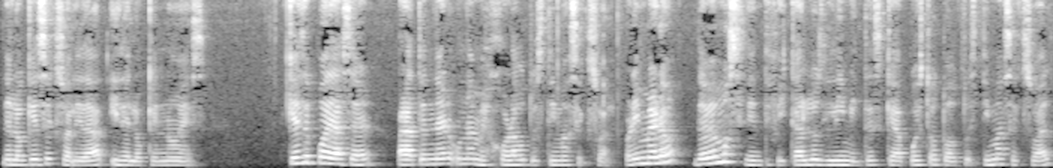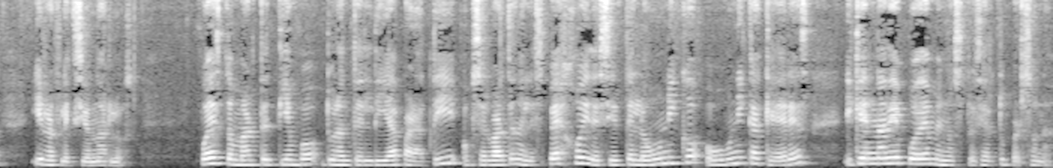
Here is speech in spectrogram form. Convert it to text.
de lo que es sexualidad y de lo que no es. ¿Qué se puede hacer para tener una mejor autoestima sexual? Primero, debemos identificar los límites que ha puesto tu autoestima sexual y reflexionarlos. Puedes tomarte tiempo durante el día para ti, observarte en el espejo y decirte lo único o única que eres y que nadie puede menospreciar tu persona.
